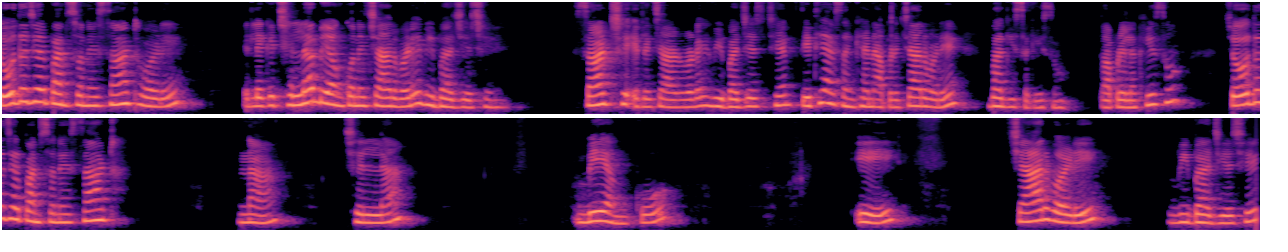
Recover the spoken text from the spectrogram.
ચૌદ હજાર પાંચસો ને સાઠ વડે એટલે કે છેલ્લા બે અંકોને ચાર વડે વિભાજ્ય છે. સાઠ છે એટલે ચાર વડે વિભાજ્ય છે. તેથી આ સંખ્યાને આપણે ચાર વડે ભાગી શકીશું. તો આપણે લખીશું. ચૌદ હજાર પાંચસો ને સાઠના છેલ્લા બે અંકો એ ચાર વડે વિભાજ્ય છે.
